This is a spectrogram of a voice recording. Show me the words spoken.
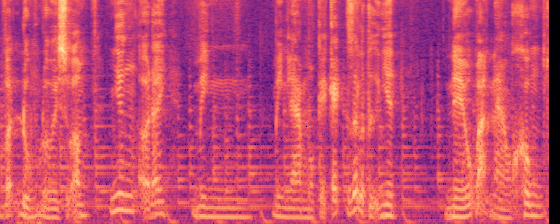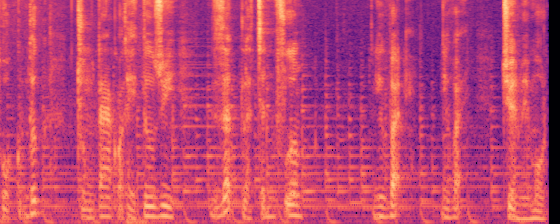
vẫn đúng đối với số âm. Nhưng ở đây mình mình làm một cái cách rất là tự nhiên. Nếu bạn nào không thuộc công thức, chúng ta có thể tư duy rất là chân phương. Như vậy như vậy, chuyển về một.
